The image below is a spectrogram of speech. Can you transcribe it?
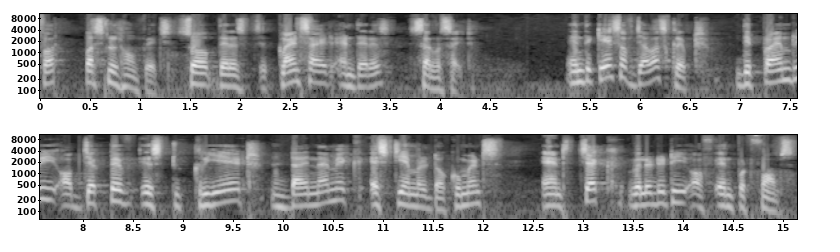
for personal home page so there is dot site and there is server site case of جاپٹ the primary objective is to create dynamic S T M L documents and check validity of input forms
